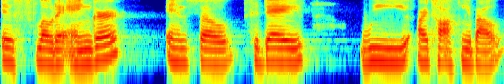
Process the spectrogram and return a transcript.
is slow to anger. And so today we are talking about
